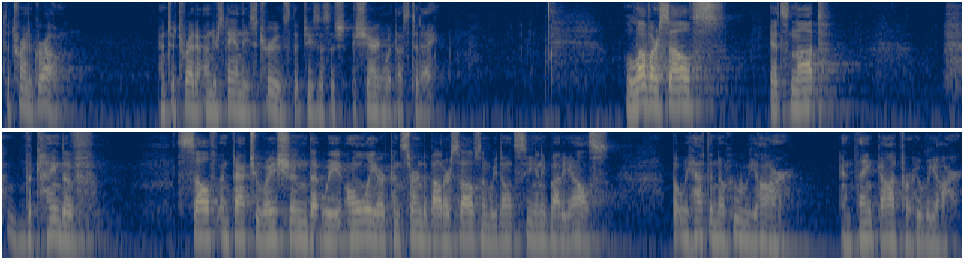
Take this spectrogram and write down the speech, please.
to try to grow and to try to understand these truths that Jesus is sharing with us today. Love ourselves, it's not the kind of self infatuation that we only are concerned about ourselves and we don't see anybody else. But we have to know who we are and thank God for who we are.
